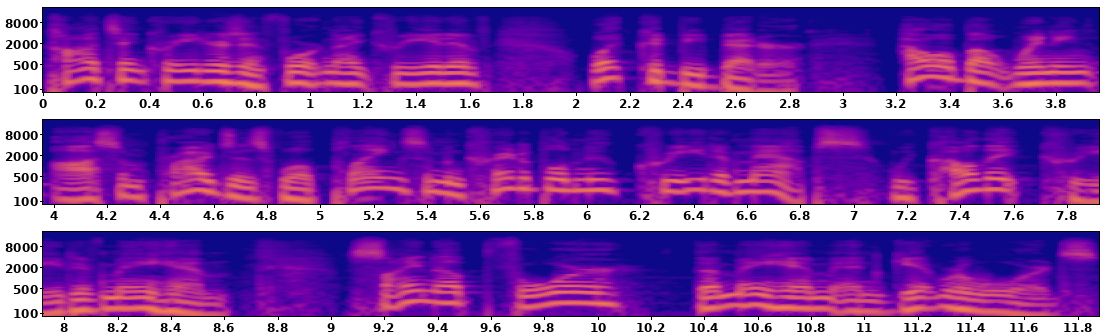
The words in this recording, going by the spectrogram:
Content creators in Fortnite Creative, what could be better? How about winning awesome prizes while playing some incredible new creative maps? We call it Creative Mayhem. Sign up for the Mayhem and get rewards.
